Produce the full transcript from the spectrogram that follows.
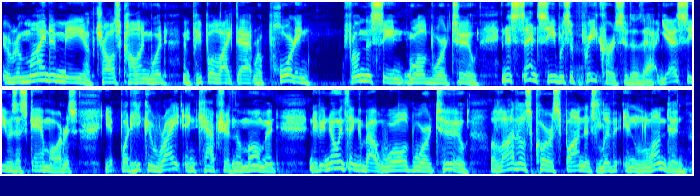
it reminded me of Charles Collingwood and people like that reporting from the scene World War II. In a sense, he was a precursor to that. Yes, he was a scam artist, but he could write and capture the moment. And if you know anything about World War II, a lot of those correspondents live in London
